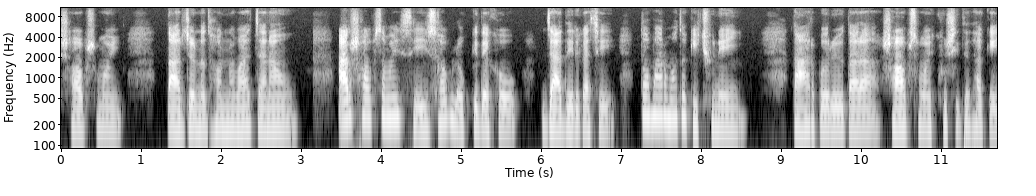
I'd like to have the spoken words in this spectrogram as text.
সব সময় তার জন্য ধন্যবাদ জানাও। আর সব সময় সেই সব লোককে দেখো যাদের কাছে তোমার মতো কিছু নেই। তারপরেও তারা সব সময় খুশিতে থাকে।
